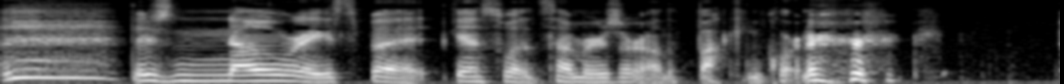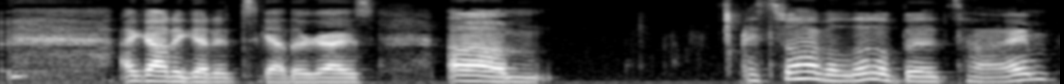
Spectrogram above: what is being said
There's no race, but guess what? Summer's around the fucking corner. I gotta get it together, guys. Um, I still have a little bit of time.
